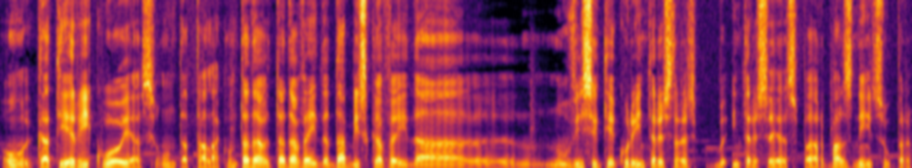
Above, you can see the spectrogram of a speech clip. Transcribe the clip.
Un kā tie rīkojas un tā tālāk. Un tādā, tādā veidā, dabiskā veidā, nu, visi tie, kuri interesējas, interesējas par baznīcu, par,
